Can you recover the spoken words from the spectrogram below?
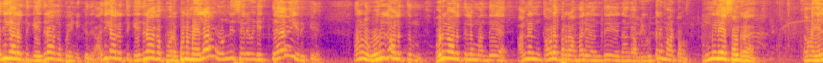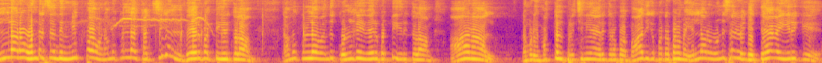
அதிகாரத்துக்கு எதிராக போய் நிற்குது அதிகாரத்துக்கு எதிராக போகிறப்ப நம்ம எல்லாரும் ஒன்று சேர வேண்டிய தேவை இருக்குது அதனால் ஒரு காலத்தும் ஒரு காலத்திலும் வந்து அண்ணன் கவலைப்படுற மாதிரி வந்து நாங்கள் அப்படி விட்டுற மாட்டோம். உண்மையிலேயே சொல்கிறேன் நம்ம எல்லாரும் ஒன்று சேர்ந்து நிற்போம். நமக்குள்ள கட்சிகள் வேறுபட்டு இருக்கலாம். நமக்குள்ள வந்து கொள்கை வேறுபட்டு இருக்கலாம். ஆனால் நம்முடைய மக்கள் பிரச்சனையாக இருக்கிறப்ப பாதிக்கப்பட்டப்ப நம்ம எல்லாரும் ஒன்று சேர வேண்டிய தேவை இருக்குது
